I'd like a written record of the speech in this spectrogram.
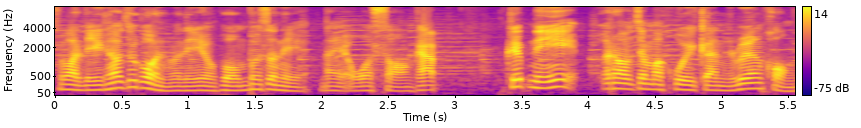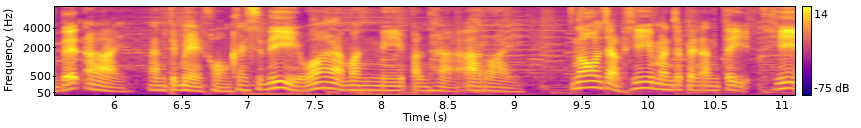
สวัสดีครับทุกคน วันนี้อยู่ผมพุทธเสน่ในโอวสองครับ คลิปนี้เราจะมาคุยกันเรื่องของ Dead Eye อันติเมตของ c a s s i d y ว่ามันมีปัญหาอะไร นอกจากที่มันจะเป็นอันติที่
